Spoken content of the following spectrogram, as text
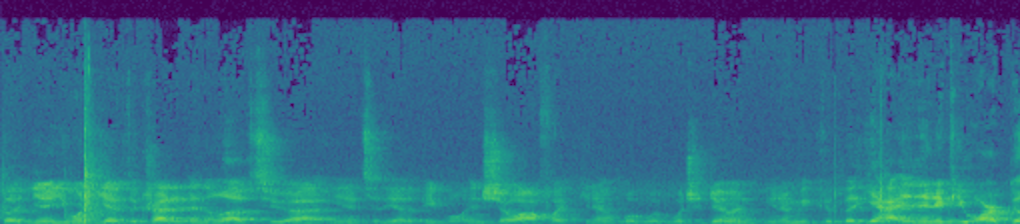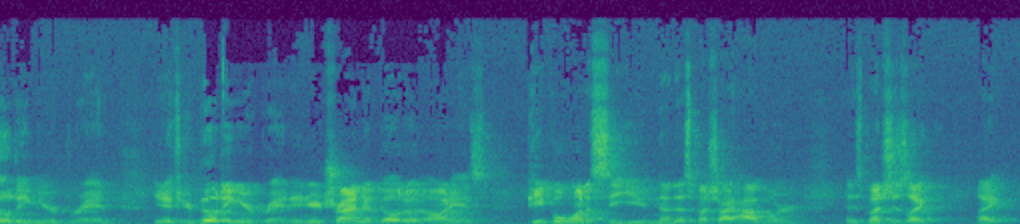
But you know, you want to give the credit and the love to uh, you know to the other people and show off like you know what, what, what you're doing. You know, what I mean, but yeah, and then if you are building your brand, you know, if you're building your brand and you're trying to build an audience, people want to see you. Now, this much I have learned. As much as like like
